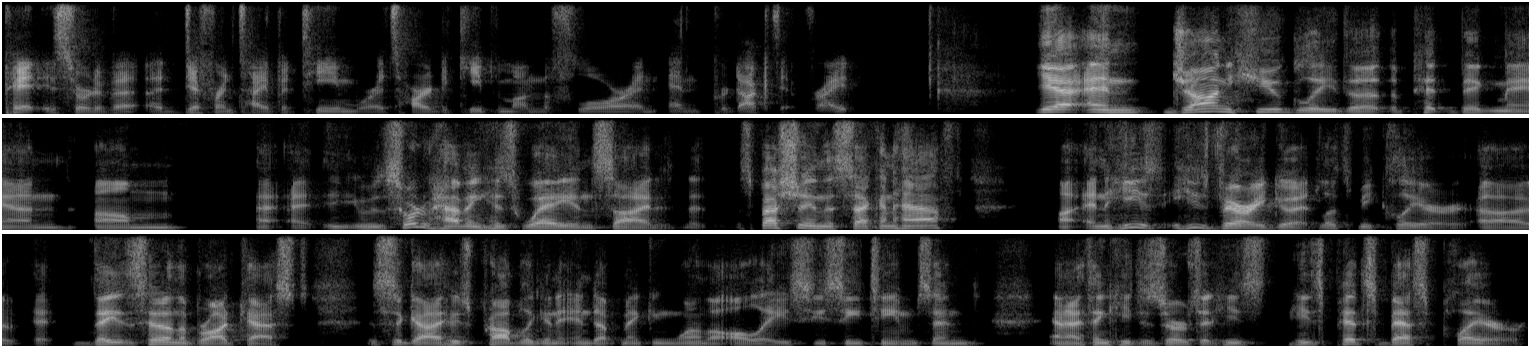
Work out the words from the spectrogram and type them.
Pitt is sort of a, a, different type of team where it's hard to keep him on the floor and, and productive, right? Yeah, and John Hugley, the the Pitt big man, um, he was sort of having his way inside, especially in the second half. Uh, and he's he's very good. Let's be clear. Uh, they said on the broadcast, this is a guy who's probably going to end up making one of the All ACC teams, and and I think he deserves it. He's he's Pitt's best player,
